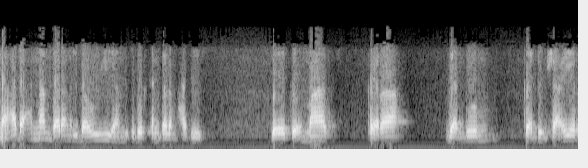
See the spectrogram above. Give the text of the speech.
Nah ada enam barang ribawi yang disebutkan dalam hadis yaitu emas, perak, gandum, gandum syair,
